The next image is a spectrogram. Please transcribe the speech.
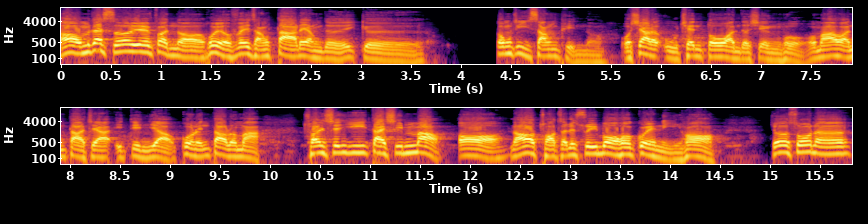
好，我们在十二月份哦，会有非常大量的一个冬季商品哦。我下了五千多万的现货，我麻烦大家一定要过年到了嘛，穿新衣戴新帽哦，然后穿着的水帽或过年哈。就是说呢，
